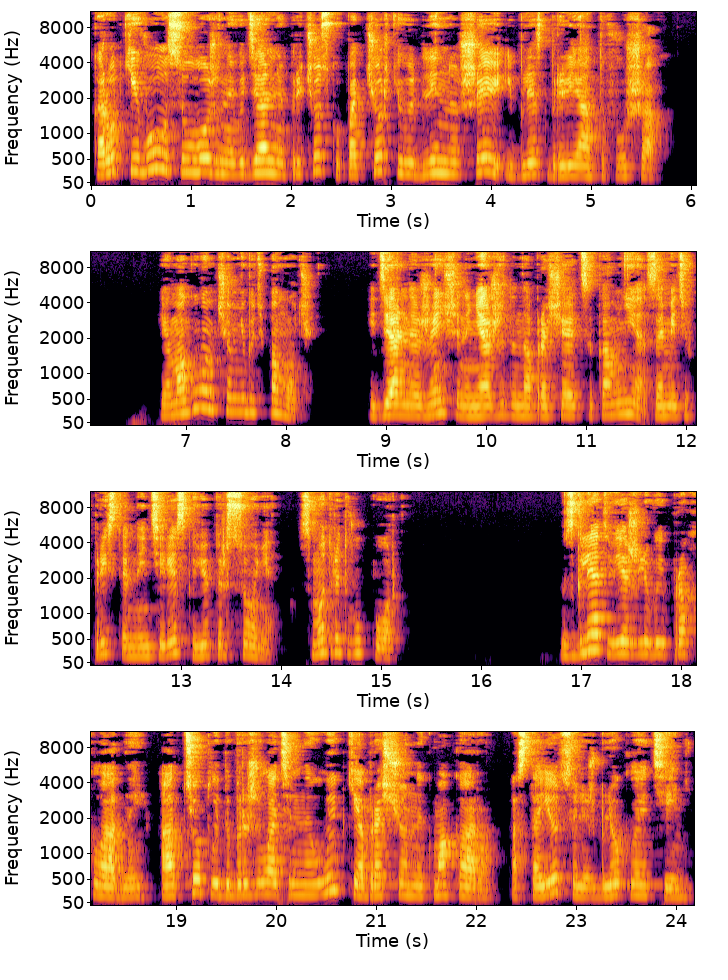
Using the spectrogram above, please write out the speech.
Короткие волосы, уложенные в идеальную прическу, подчеркивают длинную шею и блеск бриллиантов в ушах. «Я могу вам чем-нибудь помочь?» Идеальная женщина неожиданно обращается ко мне, заметив пристальный интерес к ее персоне, смотрит в упор. Взгляд вежливый и прохладный, а от теплой доброжелательной улыбки, обращенной к Макару, остается лишь блеклая тень.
